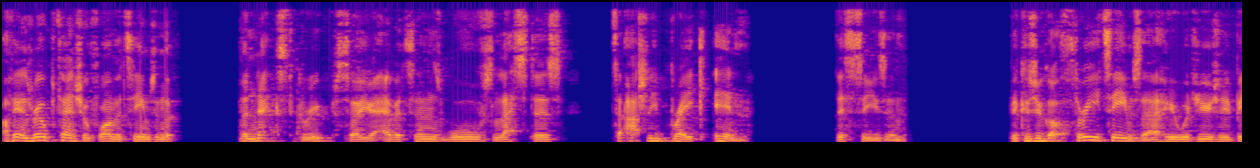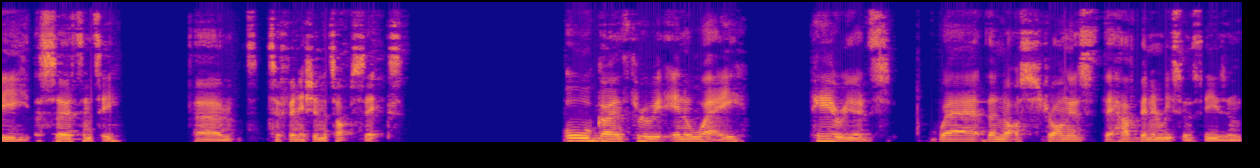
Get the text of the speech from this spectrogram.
I think there's real potential for one of the teams in the the next group, so your Everton's, Wolves, Leicester's, to actually break in this season. Because you've got three teams there who would usually be a certainty um, to finish in the top six. All going through it in a way, periods where they're not as strong as they have been in recent seasons.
